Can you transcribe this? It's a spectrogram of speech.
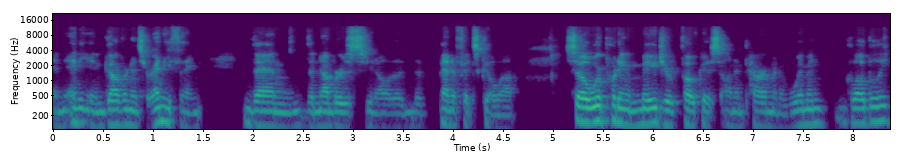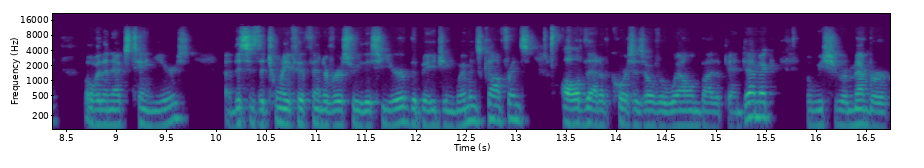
in any in governance or anything, then the numbers, you know, the, the benefits go up. So we're putting a major focus on empowerment of women globally over the next 10 years. Uh, this is the 25th anniversary this year of the Beijing Women's Conference. All of that, of course, is overwhelmed by the pandemic, but we should remember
